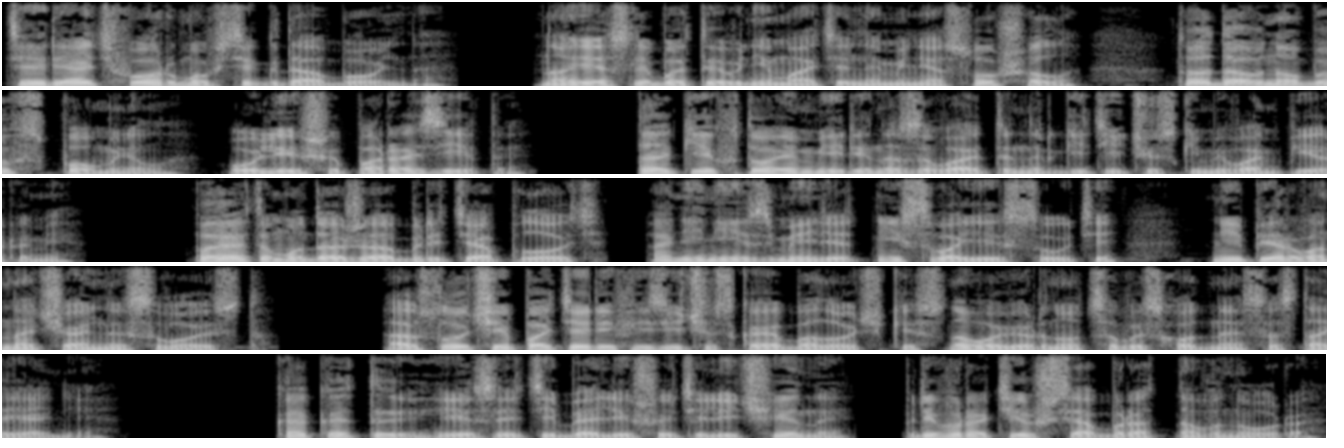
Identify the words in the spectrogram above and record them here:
Терять форму всегда больно. Но если бы ты внимательно меня слушал, то давно бы вспомнил, улиши паразиты. Таких в твоем мире называют энергетическими вампирами. Поэтому даже обретя плоть, они не изменят ни своей сути, ни первоначальных свойств. А в случае потери физической оболочки снова вернутся в исходное состояние. Как и ты, если тебя лишить личины, превратишься обратно в Нура.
